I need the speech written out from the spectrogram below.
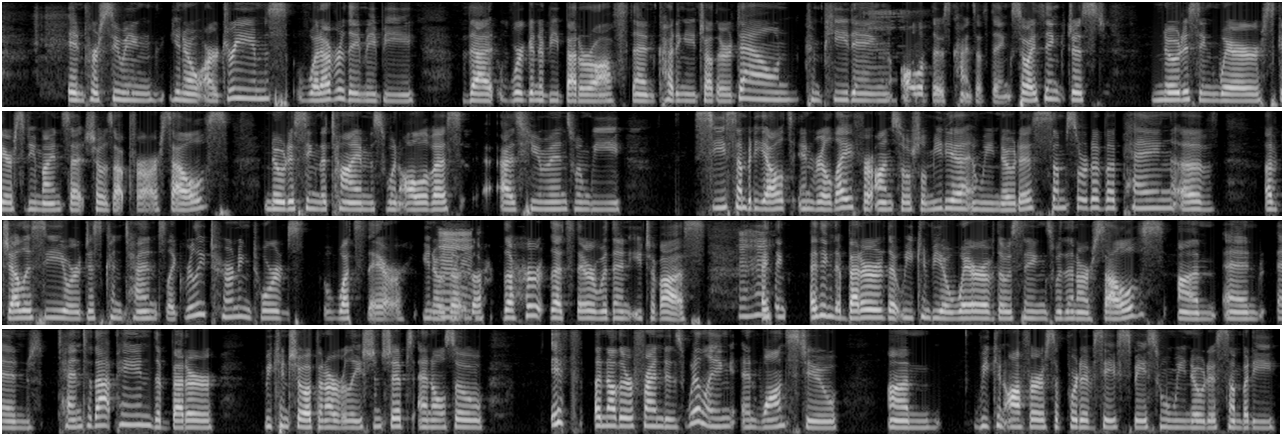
in pursuing you know our dreams whatever they may be that we're going to be better off than cutting each other down competing all of those kinds of things. So i think just noticing where scarcity mindset shows up for ourselves noticing the times when all of us as humans when we see somebody else in real life or on social media and we notice some sort of a pang of of jealousy or discontent like really turning towards what's there you know mm. the, the, the hurt that's there within each of us mm-hmm. i think i think the better that we can be aware of those things within ourselves um, and and tend to that pain the better we can show up in our relationships and also if another friend is willing and wants to um, we can offer a supportive, safe space when we notice somebody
